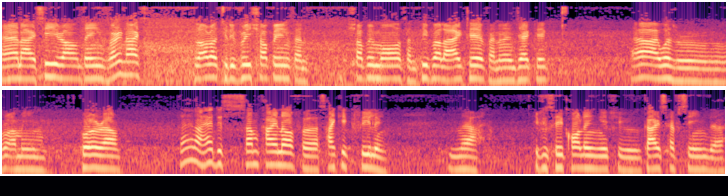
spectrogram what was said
And I see around things very nice. A lot of duty free shoppings and shopping malls and people are active and energetic. Uh, I was, I mean, going around. Then I had this some kind of uh, psychic feeling. Yeah, if you say calling, if you guys have seen the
